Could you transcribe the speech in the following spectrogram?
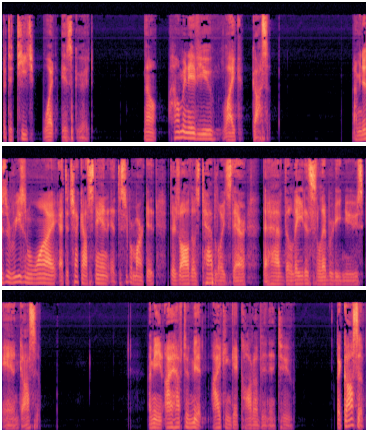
but to teach what is good. Now, how many of you like gossip? I mean, there's a reason why at the checkout stand at the supermarket, there's all those tabloids there that have the latest celebrity news and gossip. I mean, I have to admit, I can get caught up in it too. But gossip,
